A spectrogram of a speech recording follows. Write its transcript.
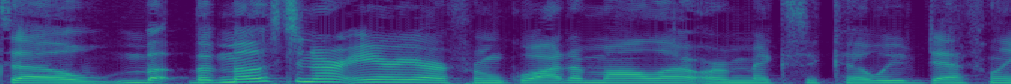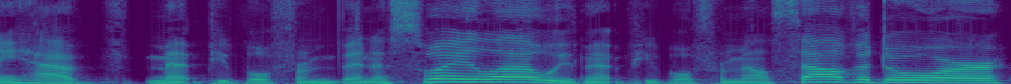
So, but, but most in our area are from Guatemala or Mexico. We've definitely have met people from Venezuela. We've met people from El Salvador.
